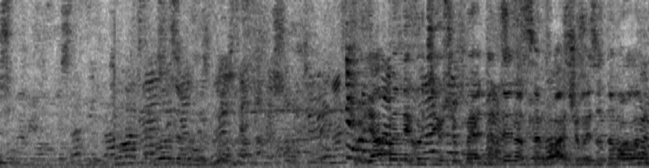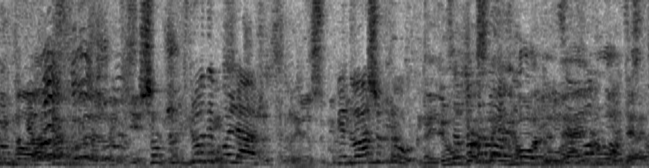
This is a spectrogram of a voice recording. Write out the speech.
що ви будете показати для. Я би не хотів, щоб моя дитина це бачила і задавала мені питання. Щоб люди поляжуть від ваших рук. Не люди, не люди, не люди.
